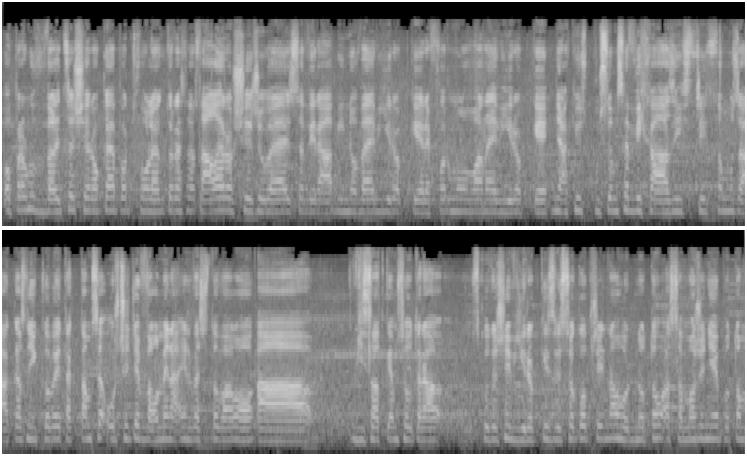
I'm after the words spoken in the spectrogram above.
opravdu velice široké portfolio, které se stále rozšiřuje, že se vyrábí nové výrobky, reformulované výrobky, nějakým způsobem se vychází vstříc tomu zákazníkovi, tak tam se určitě velmi nainvestovalo a výsledkem jsou teda skutečně výrobky s vysokou přidanou hodnotou a samozřejmě potom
